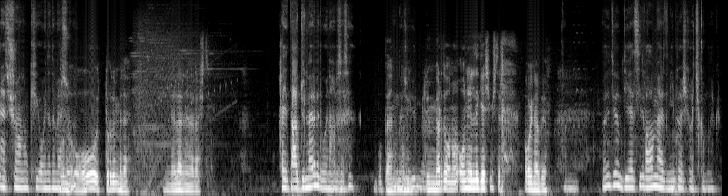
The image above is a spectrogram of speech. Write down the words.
Evet şu anki oynadığım Bunu. versiyonu. Oo öttürdüm bile. Neler neler açtım. Hayır daha dün vermedim oyunu abi zaten. Bu ben bunu dün verdi 10 10.50 geçmiştir oynadığım. Ben diyorum DLC'li falan verdi. Niye bu kadar şey açık amına koyayım?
